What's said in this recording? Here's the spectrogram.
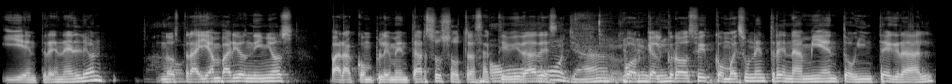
y entrena en León. Ah, Nos traían varios niños para complementar sus otras actividades. Oh, ya. porque el. CrossFit, como es un entrenamiento integral,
